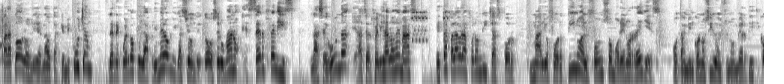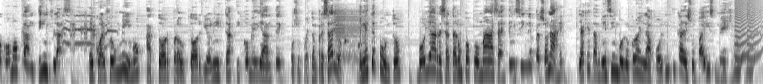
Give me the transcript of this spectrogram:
Para todos los lidernautas que me escuchan, les recuerdo que la primera obligación de todo ser humano es ser feliz. La segunda es hacer feliz a los demás. Estas palabras fueron dichas por Mario Fortino Alfonso Moreno Reyes, o también conocido en su nombre artístico como Cantinflas, el cual fue un mimo, actor, productor, guionista y comediante, por supuesto empresario. En este punto voy a resaltar un poco más a este insigne personaje, ya que también se involucró en la política de su país, México.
